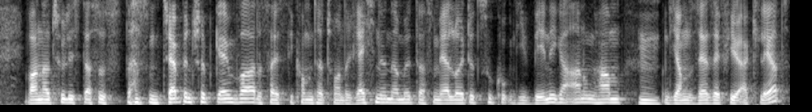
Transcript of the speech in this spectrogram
war natürlich, dass es, dass ein Championship-Game war. Das heißt, die Kommentatoren rechnen damit, dass mehr Leute zugucken, die weniger Ahnung haben. Hm. Und die haben sehr, sehr viel erklärt.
